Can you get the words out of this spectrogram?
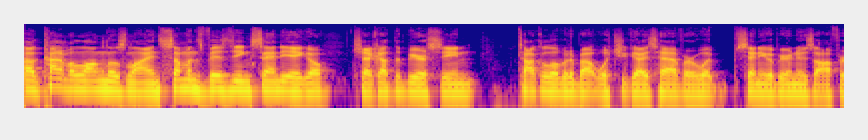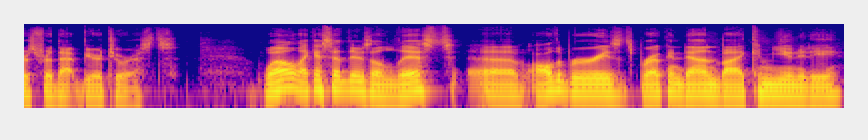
uh, kind of along those lines, someone's visiting San Diego. Check out the beer scene. Talk a little bit about what you guys have or what San Diego Beer News offers for that beer tourists. Well, like I said, there's a list of all the breweries. It's broken down by community,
